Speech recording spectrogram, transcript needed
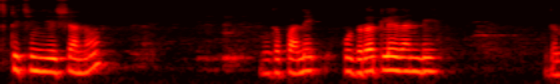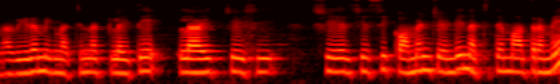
స్టిచ్చింగ్ చేశాను. ఇంకా పని కుదరట్లేదండి. ఇంకా నా వీడియో మీకు నచ్చినట్లయితే లైక్ చేసి షేర్ చేసి కామెంట్ చేయండి. నచ్చితే మాత్రమే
